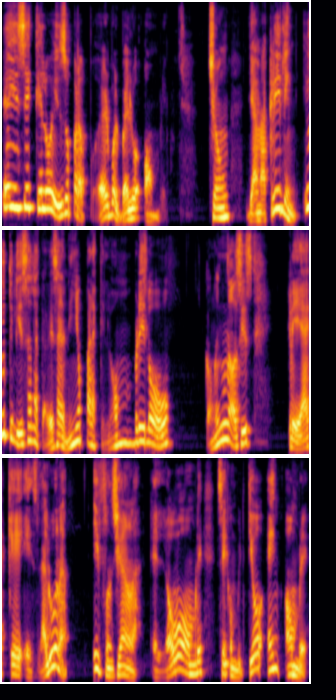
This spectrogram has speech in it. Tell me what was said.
Le dice que lo hizo para poder volverlo hombre. Chun llama a Krillin y utiliza la cabeza del niño para que el hombre lobo, con hipnosis, crea que es la luna. Y funciona el lobo hombre se convirtió en hombre.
